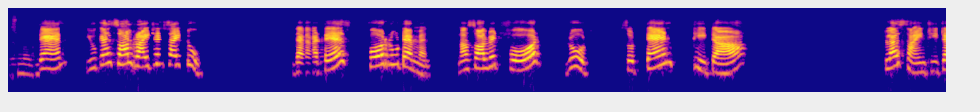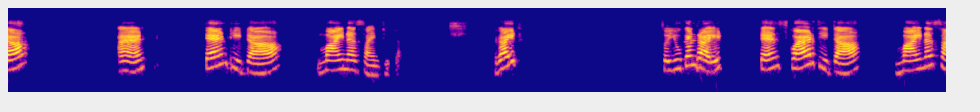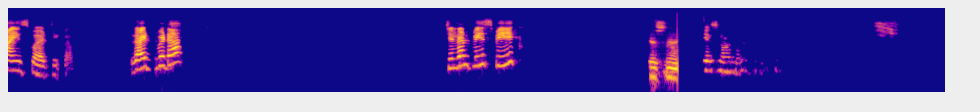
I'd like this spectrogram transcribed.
Yes. Then you can solve right hand side too. That is 4 root mn. Now solve it 4 root. So tan theta plus sine theta and tan theta minus sine theta. Right? So you can write tan square theta minus sine square theta. Right, beta? Children, please speak. Yes, ma'am. Yes, ma'am.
